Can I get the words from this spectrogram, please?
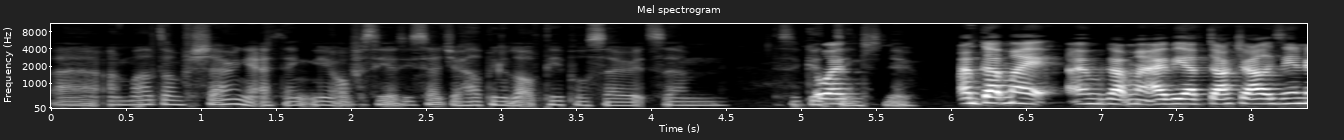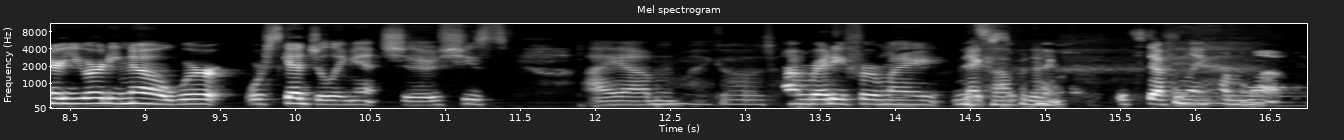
uh, and well done for sharing it. I think you obviously, as you said, you're helping a lot of people, so it's um it's a good Oh, thing to do. I've got my I've got my IVF Dr. Alexander. You already know we're we're scheduling it. So she's I Oh um my god. I'm ready for my next It's happening. appointment. It's definitely coming up.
